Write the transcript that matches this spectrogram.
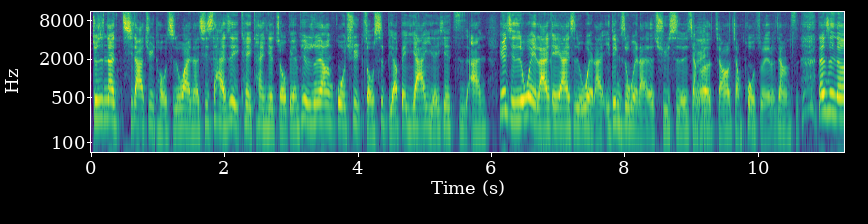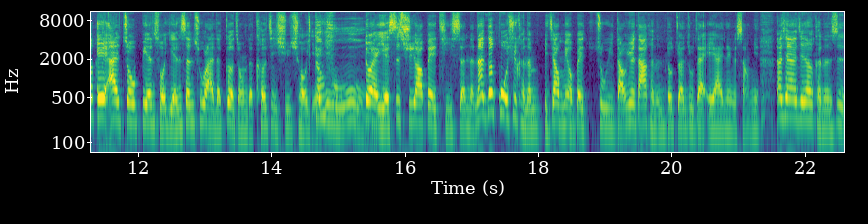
就是那七大巨头之外呢，其实还是。自己可以看一些周边，譬如说像过去走势比较被压抑的一些资安，因为其实未来 AI 是未来，一定是未来的趋势，讲个讲讲破嘴了这样子。但是呢，AI 周边所延伸出来的各种的科技需求也跟服务，对，也是需要被提升的。那那过去可能比较没有被注意到，因为大家可能都专注在 AI 那个上面。那现在阶段可能是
